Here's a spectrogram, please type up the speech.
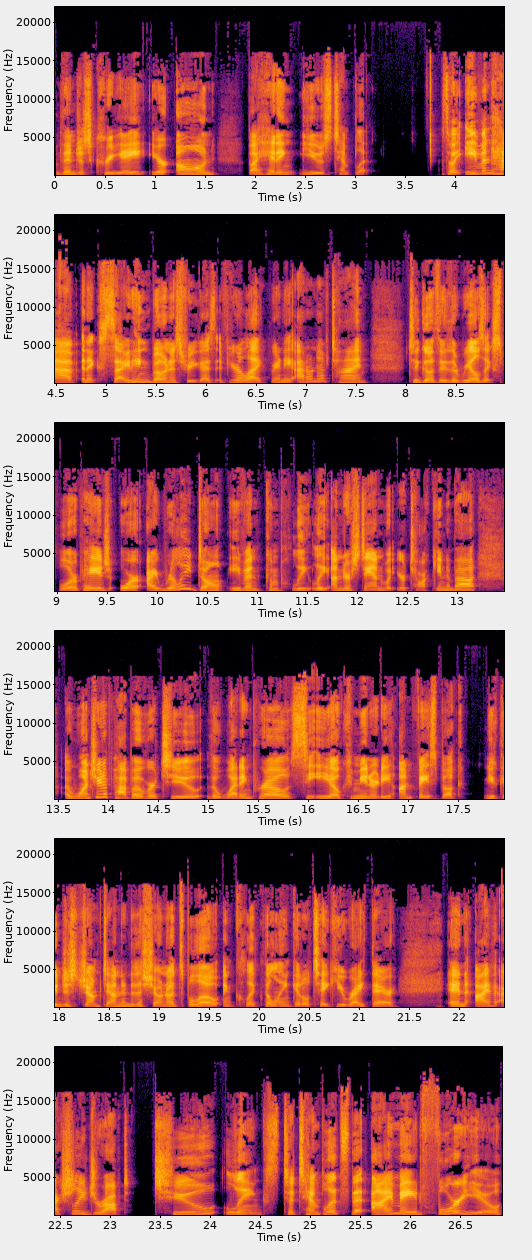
then just create your own by hitting use template. So I even have an exciting bonus for you guys. If you're like, Randy, I don't have time to go through the Reels Explore page, or I really don't even completely understand what you're talking about, I want you to pop over to the Wedding Pro CEO community on Facebook. You can just jump down into the show notes below and click the link. It'll take you right there. And I've actually dropped two links to templates that I made for you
